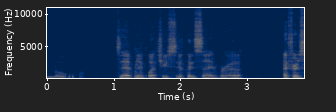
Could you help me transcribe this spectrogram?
know. Zapnik, why'd you suicide, bro? I first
